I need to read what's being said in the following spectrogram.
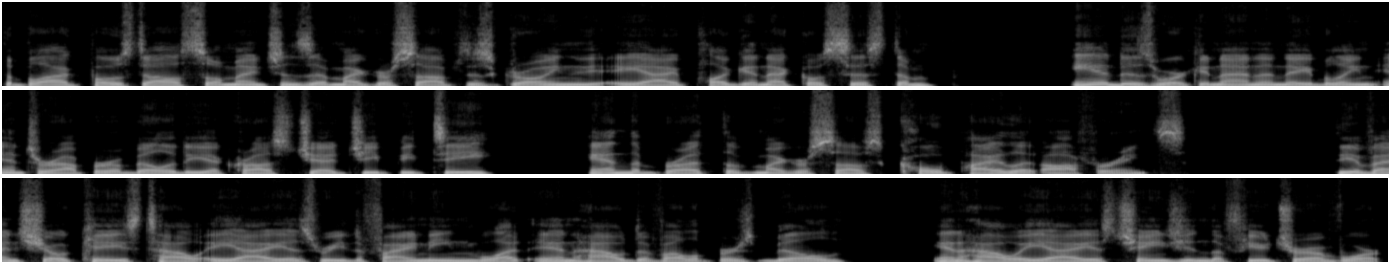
The blog post also mentions that Microsoft is growing the AI plugin ecosystem and is working on enabling interoperability across ChatGPT and the breadth of Microsoft's Copilot offerings. The event showcased how AI is redefining what and how developers build and how AI is changing the future of work.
